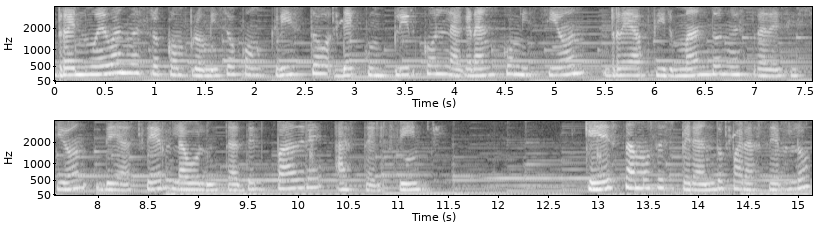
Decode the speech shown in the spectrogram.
renueva nuestro compromiso con Cristo de cumplir con la gran comisión, reafirmando nuestra decisión de hacer la voluntad del Padre hasta el fin. ¿Qué estamos esperando para hacerlo?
